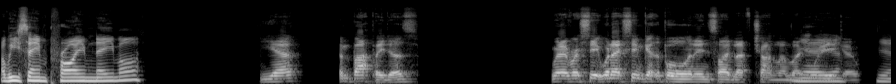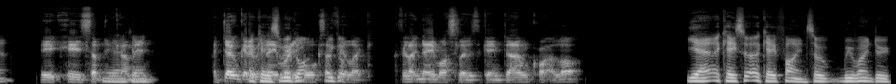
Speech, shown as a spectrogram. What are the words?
Are we saying prime Neymar? Yeah, Mbappe does. Whenever I see it, when I see him get the ball in an inside left channel, I'm like, Yeah, "There yeah. you go. Yeah. Here- Here's something Yeah, coming." okay. I don't get it Okay, with Neymar got- anymore because I we feel like I feel like Neymar slows the game down quite a lot. Yeah, okay, so okay, fine. So we won't do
